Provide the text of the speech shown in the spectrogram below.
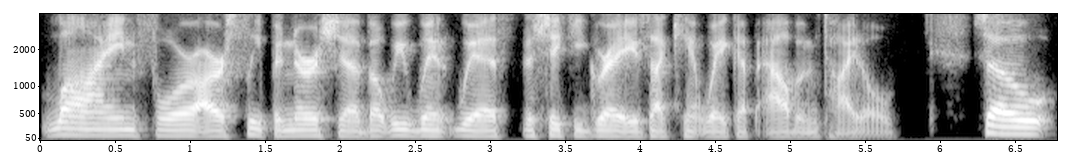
line for our sleep inertia but we went with the Shakey Graves i can't wake up album title so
